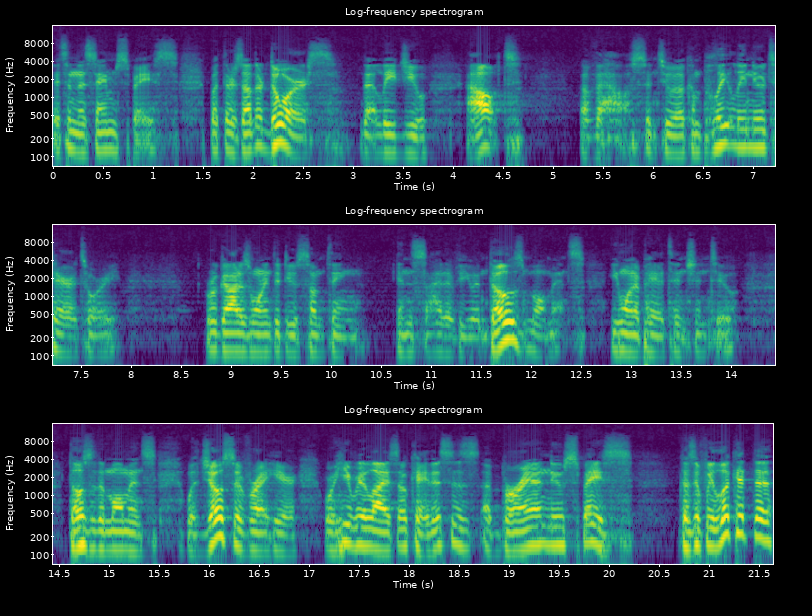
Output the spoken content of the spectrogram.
it's in the same space. But there's other doors that lead you out of the house into a completely new territory where God is wanting to do something inside of you. And those moments you want to pay attention to. Those are the moments with Joseph right here where he realized, okay, this is a brand new space. Because if we look at the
